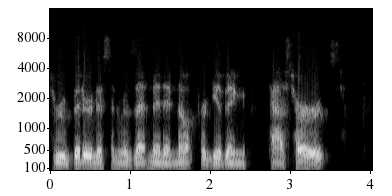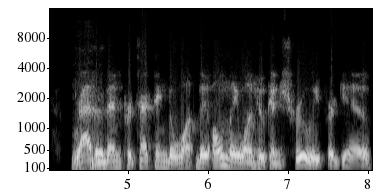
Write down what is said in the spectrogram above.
through bitterness and resentment and not forgiving past hurts, mm-hmm. rather than protecting the one, the only one who can truly forgive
